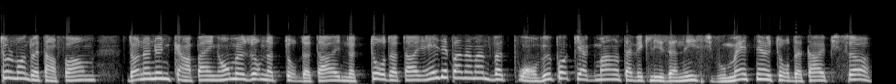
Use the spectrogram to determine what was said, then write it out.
Tout le monde doit être en forme. Donnons-nous une campagne. On mesure notre tour de taille. Notre tour de taille, indépendamment de votre poids. On veut pas qu'il augmente avec les années. Si vous maintenez un tour de taille, puis ça,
